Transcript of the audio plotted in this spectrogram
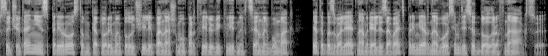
В сочетании с приростом, который мы получили по нашему портфелю ликвидных ценных бумаг, это позволяет нам реализовать примерно 80 долларов на акцию.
